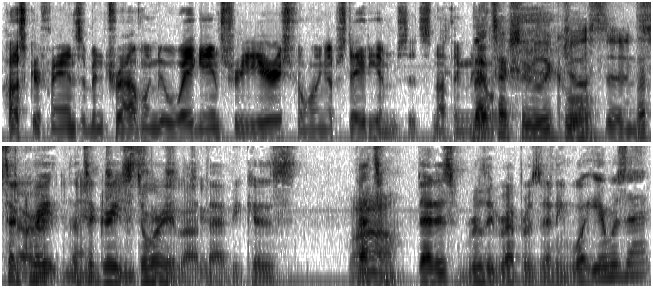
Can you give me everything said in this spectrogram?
Husker fans have been traveling to away games for years, filling up stadiums. It's nothing new. That's actually really cool. Just That's a great. That's a great story about that because that's Wow. that is really representing. What year was that?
